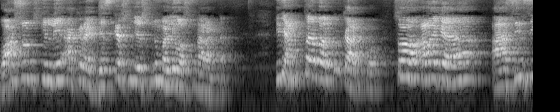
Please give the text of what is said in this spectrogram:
వాష్రూమ్స్కి వెళ్ళి అక్కడ డిస్కషన్ చేసుకుని మళ్ళీ వస్తున్నారంట. ఇది ఎంతవరకు కరెక్ట్? సో అలాగే ఆ సీసీ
